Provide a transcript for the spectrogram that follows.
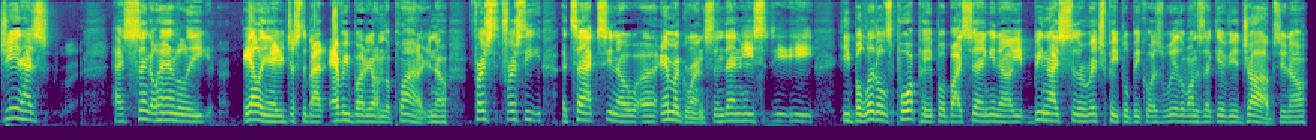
Gene has has single handedly alienated just about everybody on the planet. You know, first first he attacks you know uh, immigrants, and then he's, he he he belittles poor people by saying you know be nice to the rich people because we're the ones that give you jobs. You know,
